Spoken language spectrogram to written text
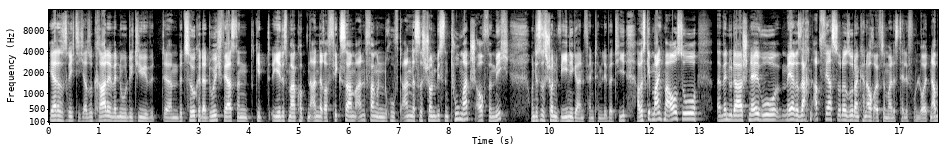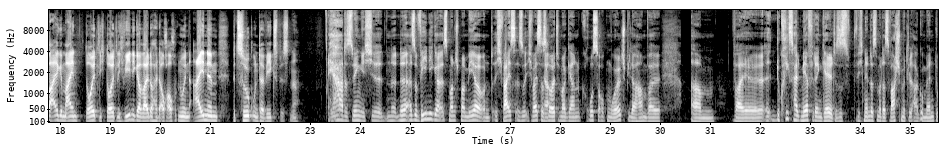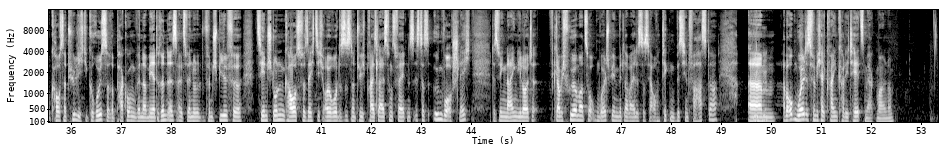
Ja, das ist richtig. Also gerade wenn du durch die ähm, Bezirke da durchfährst, dann geht jedes Mal kommt ein anderer Fixer am Anfang und ruft an. Das ist schon ein bisschen too much, auch für mich. Und das ist schon weniger in Phantom Liberty. Aber es gibt manchmal auch so, äh, wenn du da schnell wo mehrere Sachen abfährst oder so, dann kann auch öfter mal das Telefon läuten. Aber allgemein deutlich, deutlich weniger, weil du halt auch, auch nur in einem Bezirk unterwegs bist, ne? Ja, deswegen ich äh, ne, ne, also weniger ist manchmal mehr und ich weiß also ich weiß, dass ja. Leute mal gern große Open World Spiele haben, weil ähm, weil äh, du kriegst halt mehr für dein Geld. Das ist, ich nenne das immer das Waschmittel-Argument. Du kaufst natürlich die größere Packung, wenn da mehr drin ist, als wenn du für ein Spiel für 10 Stunden kaufst für 60 Euro. Das ist natürlich Preis-Leistungs-Verhältnis. Ist das irgendwo auch schlecht? Deswegen neigen die Leute, glaube ich, früher mal zu Open World Spielen. Mittlerweile ist das ja auch ein Ticken ein bisschen verhasster. Ähm, mhm. Ähm, aber Open World ist für mich halt kein Qualitätsmerkmal, ne?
